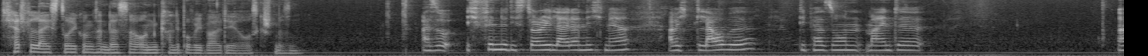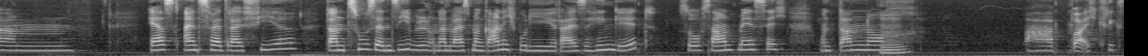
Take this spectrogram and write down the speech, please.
ich hätte vielleicht Stoico und Candessa und Calibro Vivaldi rausgeschmissen. Also ich finde die Story leider nicht mehr, aber ich glaube, die Person meinte ähm, erst 1, 2, 3, 4, dann zu sensibel und dann weiß man gar nicht, wo die Reise hingeht, so soundmäßig. Und dann noch, Mhm. Ah, boah, ich krieg's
